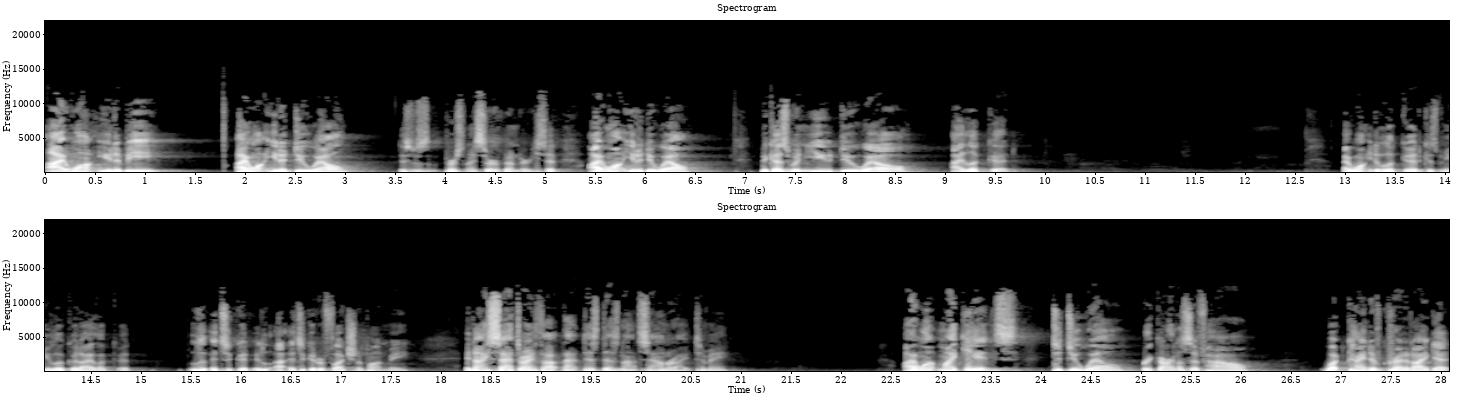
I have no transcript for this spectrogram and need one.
I want you to be, I want you to do well. This was the person I served under. He said, I want you to do well because when you do well, I look good. I want you to look good because when you look good, I look good. It's a good, uh, it's a good reflection upon me. And I sat there and I thought, that just does not sound right to me. I want my kids to do well, regardless of how, what kind of credit I get.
